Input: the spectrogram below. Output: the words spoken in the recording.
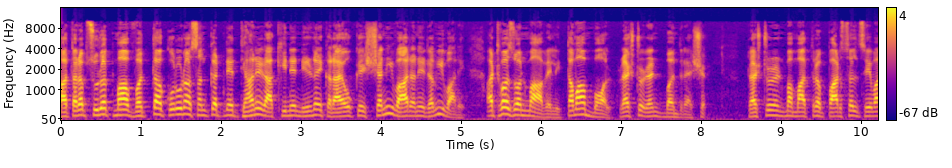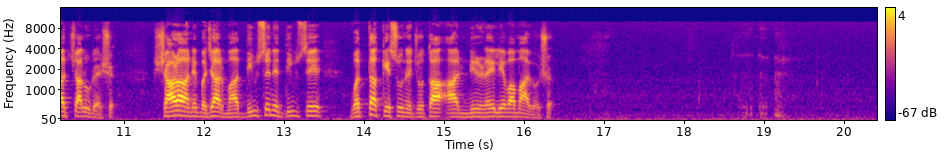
આ તરફ સુરતમાં વધતા કોરોના સંકટને ધ્યાને રાખીને નિર્ણય કરાયો કે શનિવાર અને રવિવારે અઠવા ઝોનમાં આવેલી તમામ મોલ, રેસ્ટોરન્ટ બંધ રહેશે. રેસ્ટોરન્ટમાં માત્ર પાર્સલ સેવા ચાલુ રહેશે. શાળા અને બજારમાં દિવસે ને દિવસે વધતા કેસોને જોતા આ નિર્ણય લેવામાં આવ્યો છે.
